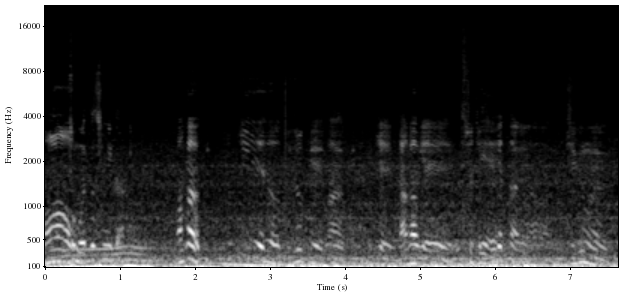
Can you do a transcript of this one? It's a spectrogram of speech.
어, 좀 어떻습니까? 아까 흑기에서 부드럽게 막 이렇게 나가게 수초점 예. 쓰겠다면 지금은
